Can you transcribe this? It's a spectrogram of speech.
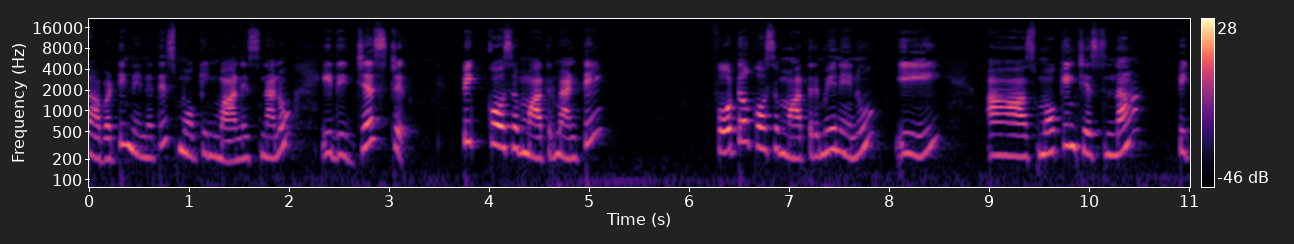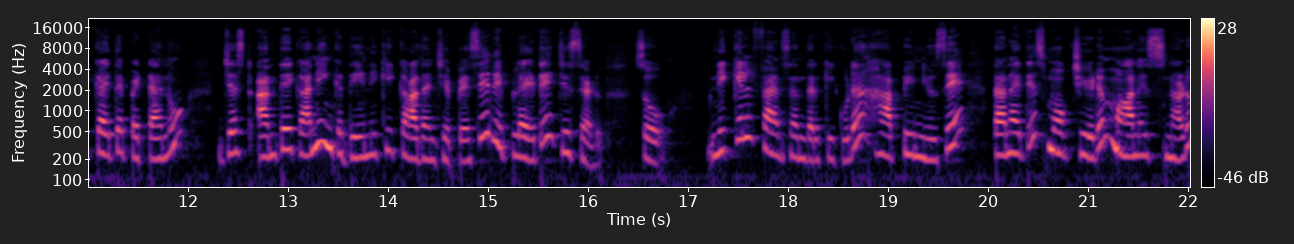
కాబట్టి నేనైతే స్మోకింగ్ మానేస్తున్నాను ఇది జస్ట్ పిక్ కోసం మాత్రమే అంటే ఫోటో కోసం మాత్రమే నేను ఈ స్మోకింగ్ చేస్తున్న పిక్ అయితే పెట్టాను. జస్ట్ అంతేకాని ఇంకా దేనికి కాదని చెప్పేసి రిప్లై అయితే ఇచ్చేసాడు సో నిఖిల్ ఫ్యాన్స్ అందరికీ కూడా హ్యాపీ న్యూసే తనైతే స్మోక్ చేయడం మానేస్తున్నాడు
